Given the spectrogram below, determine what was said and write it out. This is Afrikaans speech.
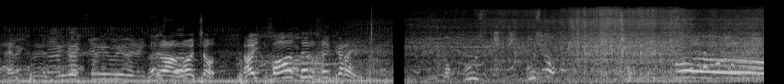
Wie het twee wiele? Ja, watch out. Hy het water gekry. Kom, boost. Boost op. Oh!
